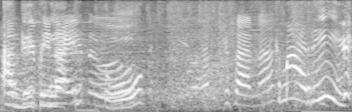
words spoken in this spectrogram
Agripina itu itu ke sana. kemari.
